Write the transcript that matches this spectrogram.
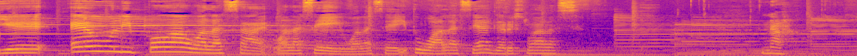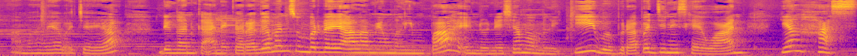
ye Eulipoa walasai walasei. Walasei itu walas ya garis walas. Nah Amalia baca ya. Dengan keanekaragaman sumber daya alam yang melimpah Indonesia memiliki beberapa jenis hewan yang khas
